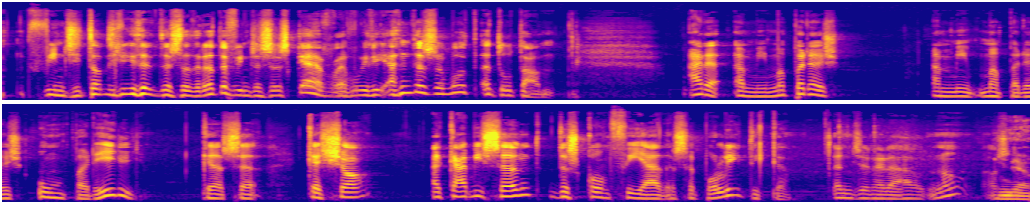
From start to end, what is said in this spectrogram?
fins i tot diria de la dreta fins a l'esquerra, vull dir, han decebut a tothom. Ara, a mi m'apareix a mi m'apareix un perill que, se, que això acabi sent desconfiar de la política en general, no? Sigui, Ja.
